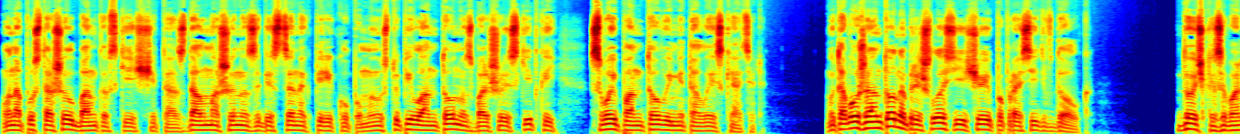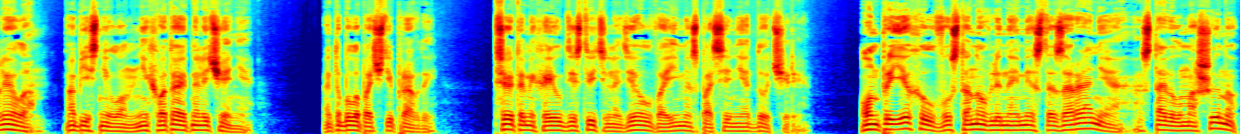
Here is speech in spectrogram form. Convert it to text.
Он опустошил банковские счета, сдал машину за бесценок перекупом и уступил Антону с большой скидкой свой понтовый металлоискатель. У того же Антона пришлось еще и попросить в долг. «Дочка заболела», — объяснил он, — «не хватает на лечение». Это было почти правдой. Все это Михаил действительно делал во имя спасения дочери. Он приехал в установленное место заранее, оставил машину.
